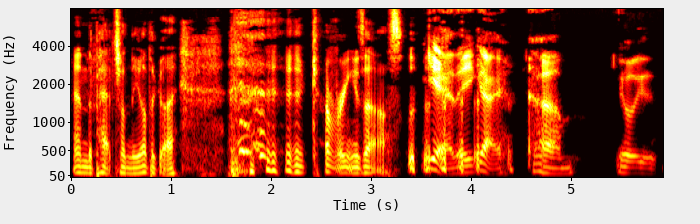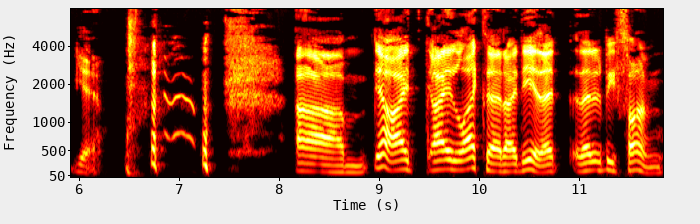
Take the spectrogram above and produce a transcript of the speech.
and the patch on the other guy covering his ass. yeah, there you go. Um, yeah. um, yeah, I I like that idea. That that'd be fun.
